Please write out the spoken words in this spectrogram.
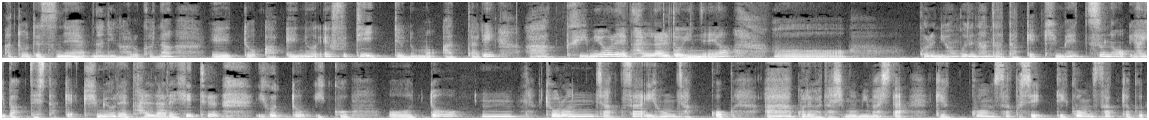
あとですね何があるかなえっ、ー、とあ NFT っていうのもあったりあ귀멸의칼날도있네요 어これ日本語で何だったっけ鬼滅の刃でしたっけ奇妙で칼날의히트이것도있고 어, 또 음, 결혼 작사 이혼 작곡 아 그래 私も見ました 結婚 作詞 離婚 作曲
